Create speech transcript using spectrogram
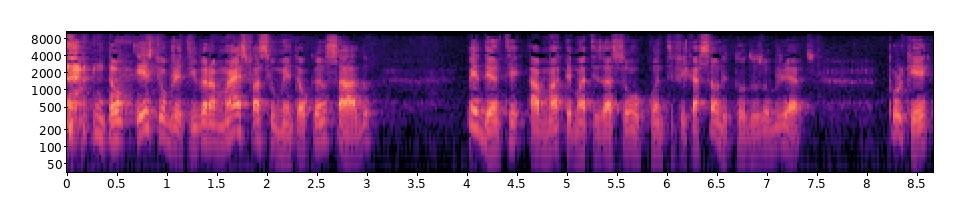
Então, este objetivo era mais facilmente alcançado mediante a matematização ou quantificação de todos os objetos, porque,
